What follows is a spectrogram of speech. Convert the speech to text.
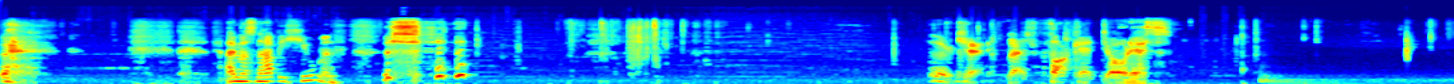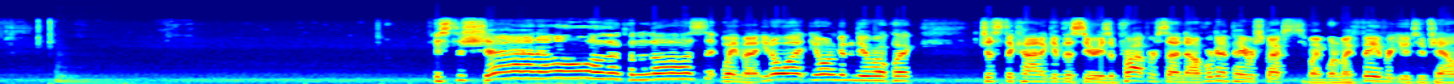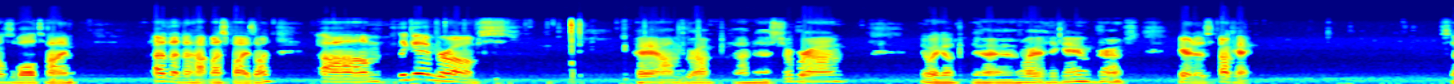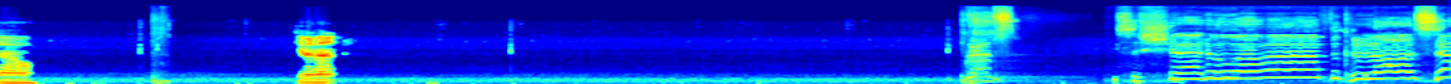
I must not be human. okay, let's fucking do this. It's the shadow of the colossus. Wait a minute. You know what? You know what I'm gonna do real quick? Just to kind of give this series a proper send off, we're gonna pay respects to my one of my favorite YouTube channels of all time, other than the Hot Mess Paisan. Um, the Game Grumps. Hey, I'm Grump. I'm Mr. Grump. Here we go. Yeah, where's the Game Grumps? Here it is. Okay. So, give it a minute. Grumps. It's the shadow of the Colossus.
